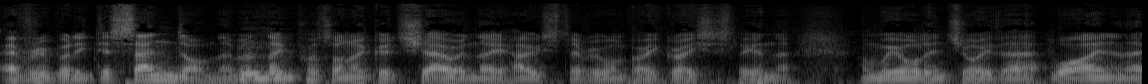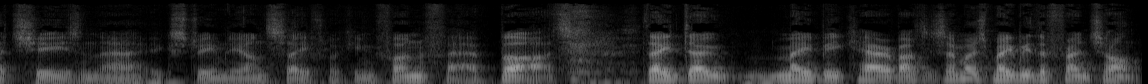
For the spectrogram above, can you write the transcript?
everybody descend on them and they put on a good show and they host everyone very graciously and the, and we all enjoy their wine and their cheese and their extremely unsafe looking funfair but they don't maybe care about it so much. Maybe the French aren't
